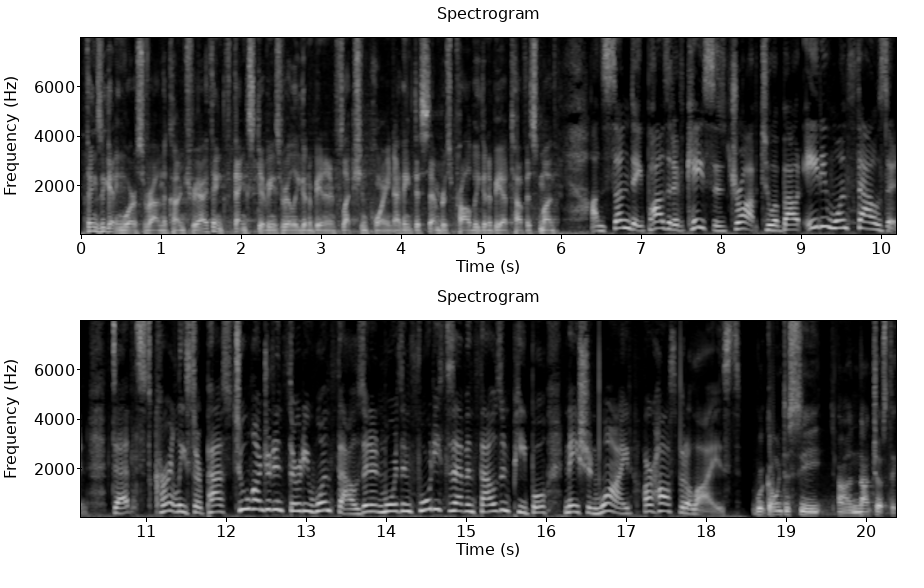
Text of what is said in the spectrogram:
Things are getting worse around the country. I think Thanksgiving is really going to be an inflection point. I think December is probably going to be our toughest month. On Sunday, positive cases dropped to about 81,000. Deaths currently surpass 231,000, and more than 47,000 people nationwide are hospitalized. We're going to see uh, not just the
